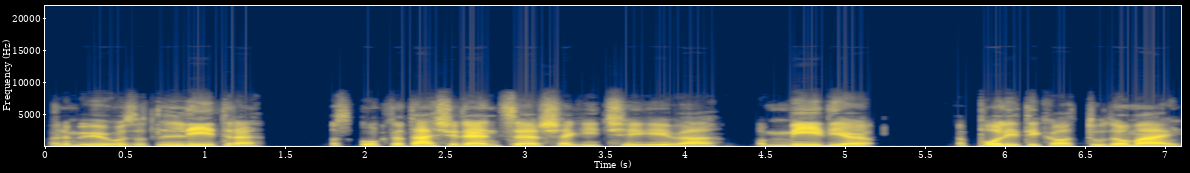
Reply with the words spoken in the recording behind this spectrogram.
hanem ő hozott létre az oktatási rendszer segítségével, a média, a politika, a tudomány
